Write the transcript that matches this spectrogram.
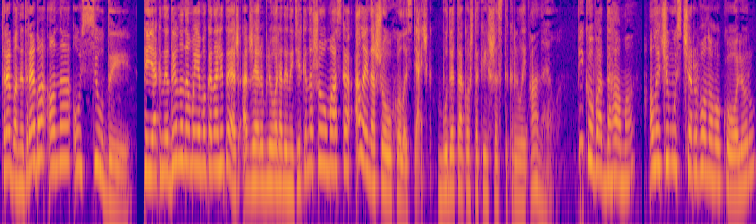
Треба, не треба, вона усюди. Як не дивно на моєму каналі теж, адже я роблю огляди не тільки на шоу Маска, але й на шоу Холостячка. Буде також такий шестикрилий ангел, пікова дама, але чомусь червоного кольору.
